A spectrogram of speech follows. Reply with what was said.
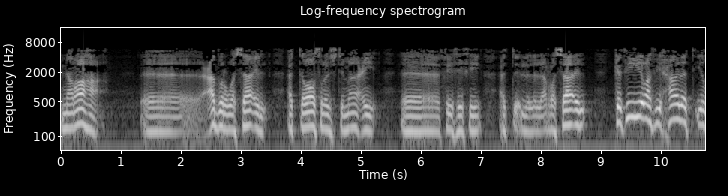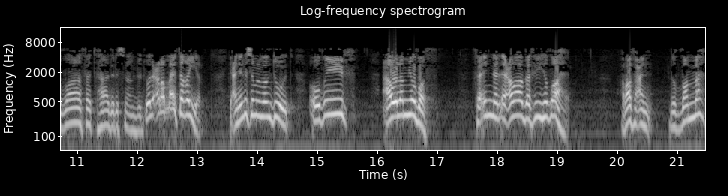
نراها آه، عبر وسائل التواصل الاجتماعي في في في الرسائل كثيرة في حالة إضافة هذا الاسم الممدود. والإعراب ما يتغير. يعني الاسم الممدود أضيف أو لم يضف فإن الإعراب فيه ظاهر رفعا بالضمة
